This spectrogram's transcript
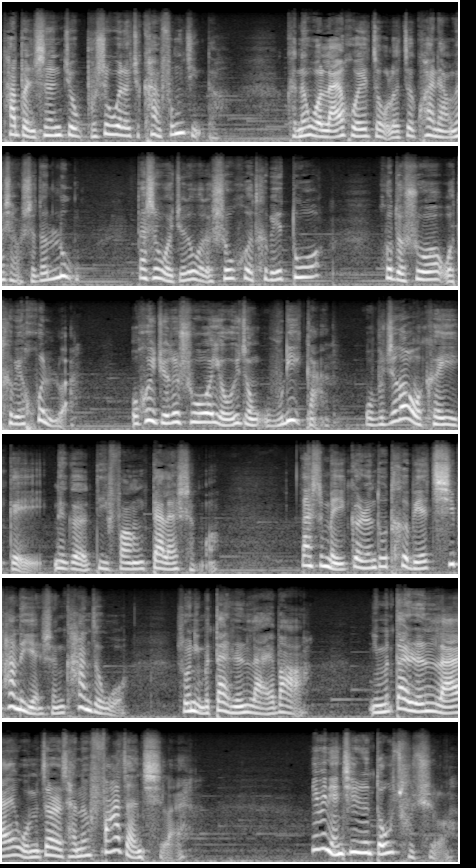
它本身就不是为了去看风景的，可能我来回走了这快两个小时的路，但是我觉得我的收获特别多，或者说我特别混乱，我会觉得说有一种无力感，我不知道我可以给那个地方带来什么，但是每一个人都特别期盼的眼神看着我，说你们带人来吧。你们带人来，我们这儿才能发展起来。因为年轻人都出去了，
